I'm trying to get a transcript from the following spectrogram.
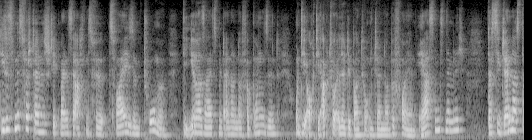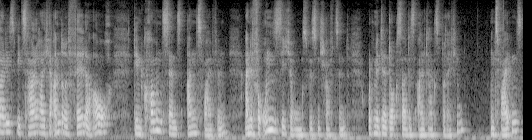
Dieses Missverständnis steht meines Erachtens für zwei Symptome, die ihrerseits miteinander verbunden sind und die auch die aktuelle Debatte um Gender befeuern. Erstens nämlich, dass die Gender Studies wie zahlreiche andere Felder auch den Common Sense anzweifeln, eine Verunsicherungswissenschaft sind und mit der Doxa des Alltags brechen. Und zweitens,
